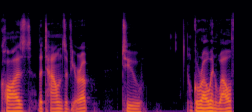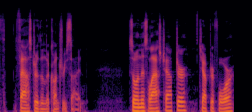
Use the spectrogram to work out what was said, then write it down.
caused the towns of Europe to grow in wealth faster than the countryside. So, in this last chapter, chapter four,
